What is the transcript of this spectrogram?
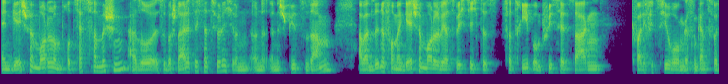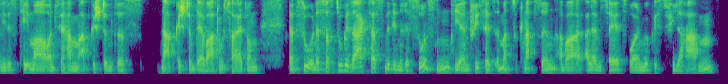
Engagement Model und Prozess vermischen. Also es überschneidet sich natürlich und, und, und es spielt zusammen. Aber im Sinne vom Engagement Model wäre es wichtig, dass Vertrieb und Presales sagen, Qualifizierung ist ein ganz valides Thema und wir haben abgestimmtes, eine abgestimmte Erwartungshaltung dazu. Und das, was du gesagt hast mit den Ressourcen, die ja im Presales immer zu knapp sind, aber alle im Sales wollen möglichst viele haben,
